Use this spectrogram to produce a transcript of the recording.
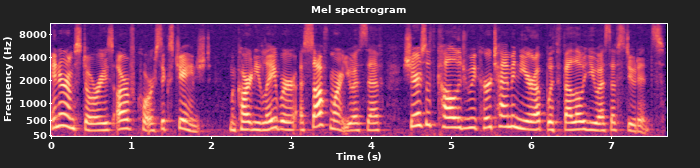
interim stories are of course exchanged. McCartney Labor, a sophomore at USF, shares with College Week her time in Europe with fellow USF students.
